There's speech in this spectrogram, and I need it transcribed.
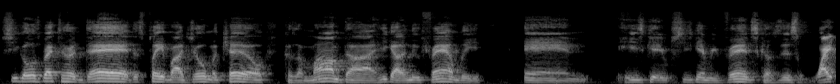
she goes back to her dad that's played by Joel McHale because her mom died. He got a new family, and he's getting she's getting revenge because this white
